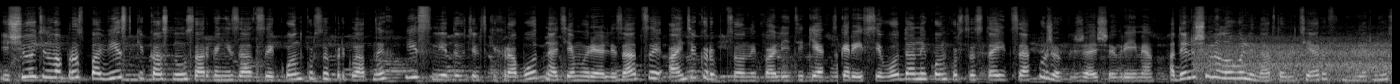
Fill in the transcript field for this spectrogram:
еще один вопрос повестки коснулся организации конкурсов прикладных и исследовательских работ на тему реализации антикоррупционной политики. Скорее всего, данный конкурс состоится уже в ближайшее время. Адель Шамилова, Ленардо Лутьяров, Мирньюз.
